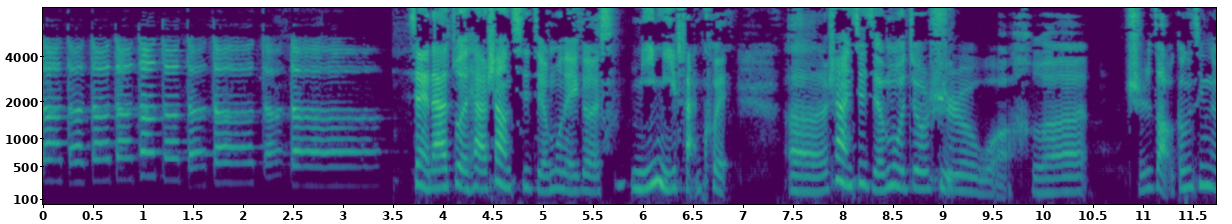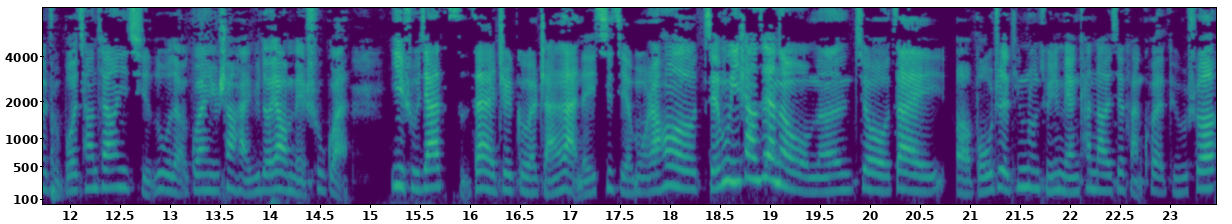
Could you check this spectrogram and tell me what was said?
哒哒哒哒哒哒哒哒哒先给大家做一下上期节目的一个迷你反馈。呃，上一期节目就是我和迟早更新的主播锵锵一起录的关于上海余德耀美术馆艺术家此在这个展览的一期节目。然后节目一上线呢，我们就在呃博物志的听众群里面看到一些反馈，比如说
